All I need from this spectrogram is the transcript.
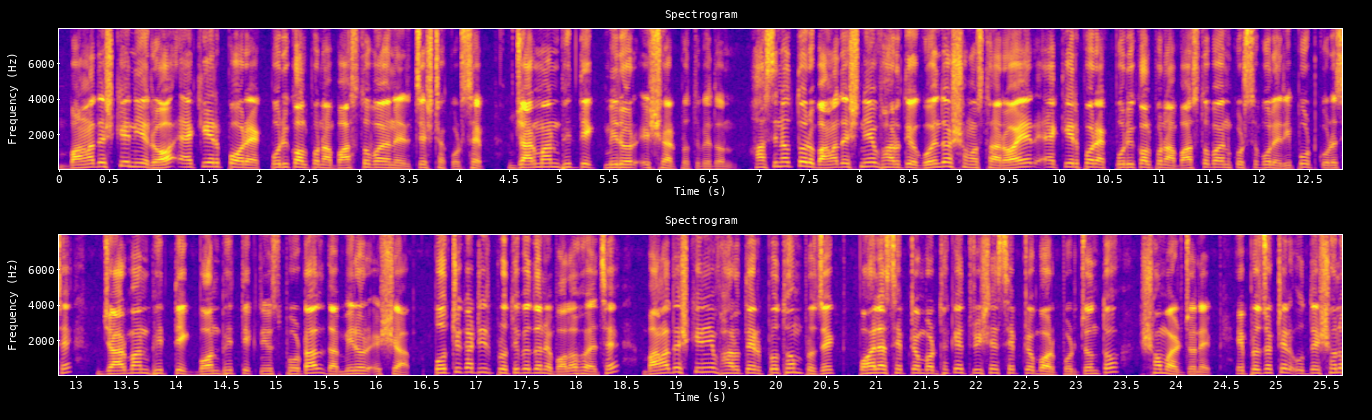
বাংলাদেশকে নিয়ে র একের পর এক পরিকল্পনা বাস্তবায়নের চেষ্টা করছে। জার্মান ভিত্তিক মিরর এশিয়ার প্রতিবেদন। হাসিনোত্তর বাংলাদেশ নিয়ে ভারতীয় গোয়েন্দা সংস্থা রয়ের একের পর এক পরিকল্পনা বাস্তবায়ন করছে বলে রিপোর্ট করেছে জার্মান ভিত্তিক বন ভিত্তিক news portal the Mirror Asia. পত্রিকাটির প্রতিবেদনে বলা হয়েছে, বাংলাদেশকে নিয়ে ভারতের প্রথম প্রজেক্ট পহেলা সেপ্টেম্বর থেকে ত্রিশে সেপ্টেম্বর পর্যন্ত সময়ের জন্য। এই প্রজেক্টের উদ্দেশ্য হল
